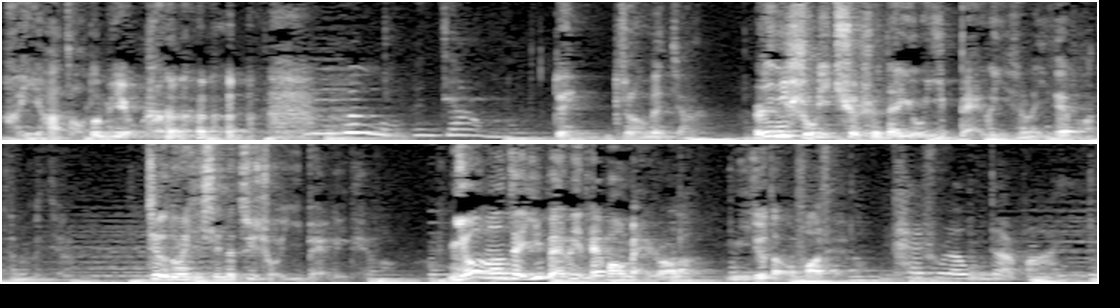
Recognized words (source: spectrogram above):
很遗憾，早都没有了。问我问价吗对，你只能问价，而且你手里确实得有一百个以上的以太坊才能问价。这个东西现在最少一百个以太坊，你要能在一百个以太坊买着了，你就等着发财了。开出来五点八亿，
